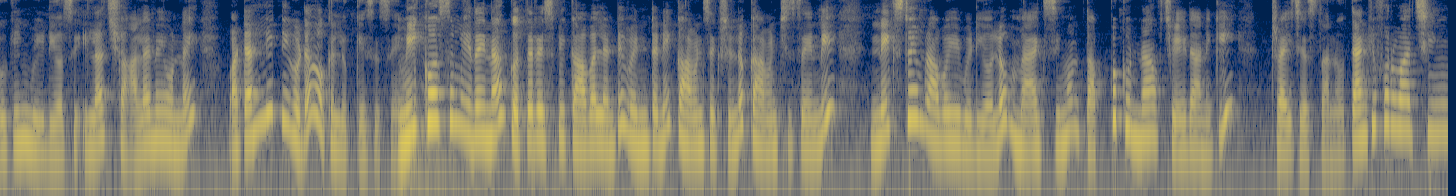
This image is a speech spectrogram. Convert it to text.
cooking videos ఇలా చాలానే ఉన్నాయి. వాటన్నిటిని కూడా ఒక లుక్ వేసేసాయి మీకోసం ఏదైనా కొత్త రెసిపీ కావాలంటే వెంటనే కామెంట్ సెక్షన్లో కామెంట్ చేసేయండి. నెక్స్ట్ టైం రాబోయే వీడియోలో మ్యాక్సిమం తప్పకుండా చేయడానికి ట్రై చేస్తాను. Thank you for watching.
